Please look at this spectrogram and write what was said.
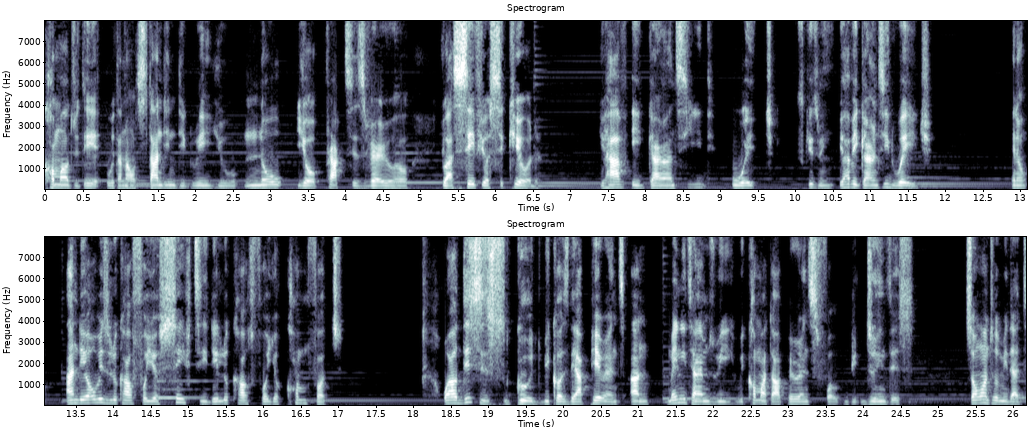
come out with a with an outstanding degree, you know your practice very well, you are safe, you're secured. You have a guaranteed wage. Excuse me. You have a guaranteed wage. You know, and they always look out for your safety, they look out for your comfort. well this is good because they are parents, and many times we, we come at our parents for doing this. Someone told me that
